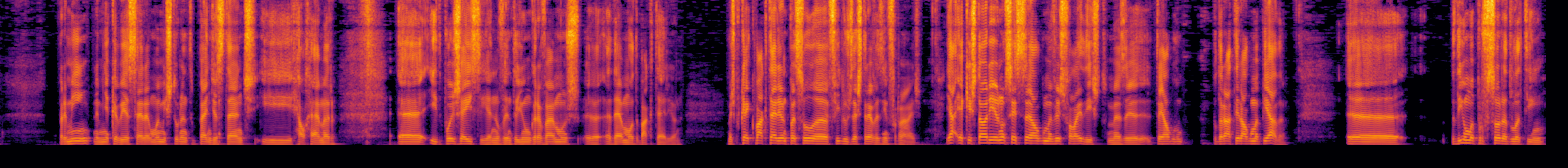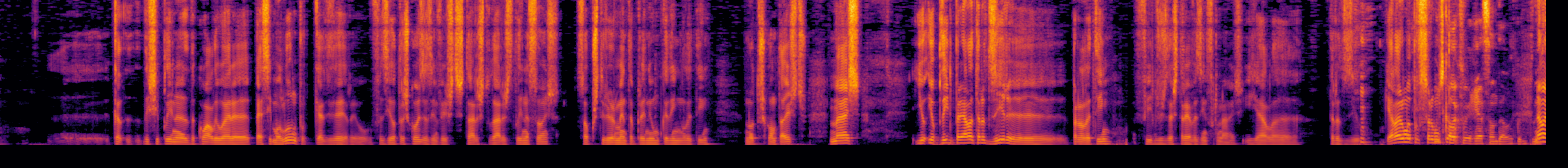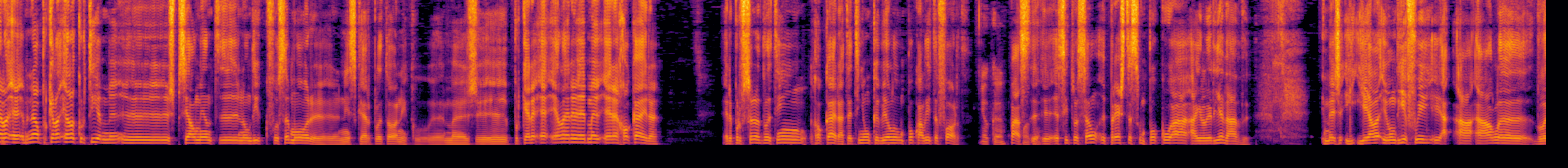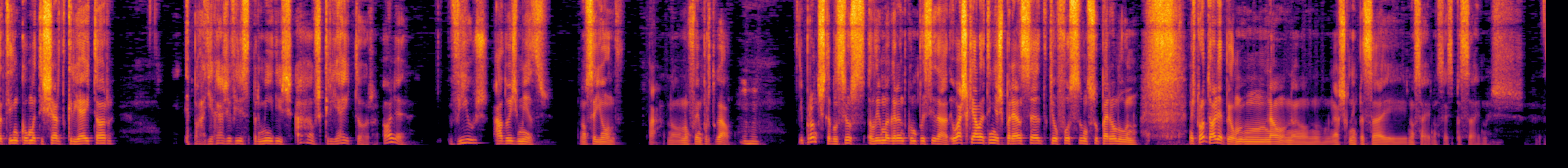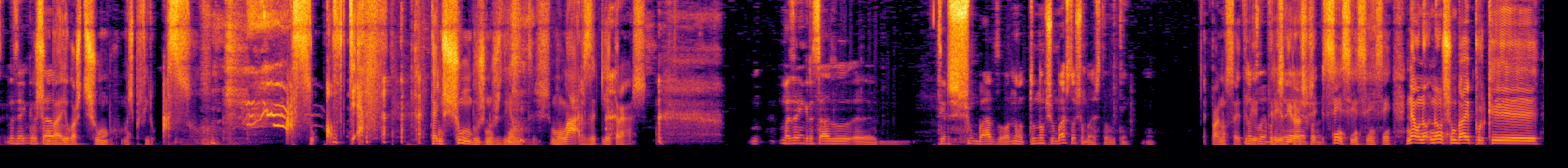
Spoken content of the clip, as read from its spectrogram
para mim, na minha cabeça, era uma mistura entre Pension Stanch e Hellhammer. Uh, e depois é isso, em 91 gravamos uh, a demo de Bacterion. Mas porquê é que Bacterion passou a Filhos das Trevas Infernais? Yeah, é que a história, eu não sei se alguma vez falei disto, mas uh, tem algum, poderá ter alguma piada. pedi uma professora de latim disciplina da qual eu era péssimo aluno, porque quer dizer, eu fazia outras coisas em vez de estar a estudar as declinações. Só posteriormente aprendi um bocadinho de latim noutros contextos, mas eu, eu pedi-lhe para ela traduzir uh, para latim Filhos das Trevas Infernais e ela traduziu. Ela era uma professora muito. Mas qual é foi a reação dela? Não, ela, eh, não, porque ela, ela curtia-me, uh, especialmente, não digo que fosse amor, uh, nem sequer platónico, mas porque era, ela era, era roqueira. Era professora de latim roqueira, até tinha um cabelo um pouco alita forte. Ok. Pá, okay. A, situação presta-se um pouco à, à hilariedade. Mas, e, e ela, eu um dia fui à, à aula de latim com uma t-shirt Creator Epá, e a gaja vira-se para mim e diz: Ah, os Creator, olha, vi-os há dois meses, não sei onde, Pá, não, não foi em Portugal. Uhum. E pronto, estabeleceu-se ali uma grande cumplicidade. Eu acho que ela tinha esperança de que eu fosse um super aluno. Mas pronto, olha, pelo, não, não, acho que nem passei, não sei, não sei se passei, mas. Mas é engraçado. Eu gosto de chumbo, mas prefiro aço. aço of death. Tenho chumbos nos dentes, molares aqui atrás. Mas é engraçado uh, ter chumbado. Ou não, tu não chumbaste ou chumbaste, Litinho? Pá, não sei, teria, não teria de ir aos. É, sim, sim, sim, sim. Não, não, não chumbei porque.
